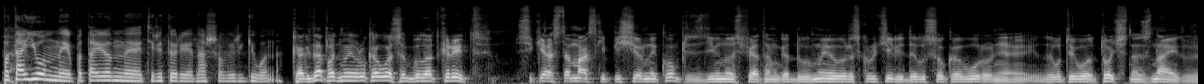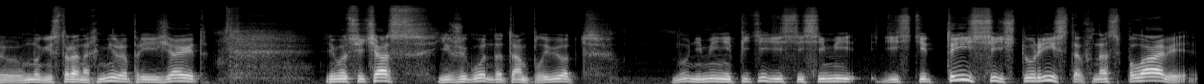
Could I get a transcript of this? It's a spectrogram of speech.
потаенные, потаенные территории нашего региона? Когда под моим руководством был открыт Сикиастамакский пещерный комплекс в 95 году, мы его раскрутили до высокого уровня, вот его точно знает уже в многих странах мира, приезжает и вот сейчас ежегодно там плывет ну, не менее 50-70 тысяч туристов на сплаве.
